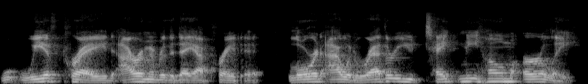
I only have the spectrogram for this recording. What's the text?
we have prayed. I remember the day I prayed it. Lord, I would rather you take me home early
